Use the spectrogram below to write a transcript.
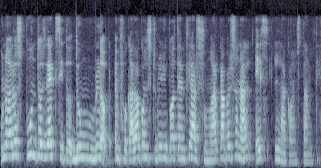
uno de los puntos de éxito de un blog enfocado a construir y potenciar su marca personal es la constancia.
